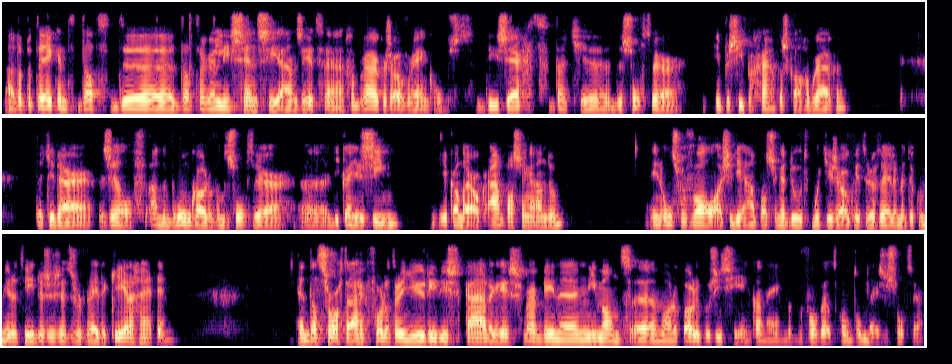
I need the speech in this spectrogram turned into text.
Nou, dat betekent dat, de, dat er een licentie aan zit, hè, een gebruikersovereenkomst, die zegt dat je de software in principe gratis kan gebruiken. Dat je daar zelf aan de broncode van de software, uh, die kan je zien. Je kan daar ook aanpassingen aan doen. In ons geval, als je die aanpassingen doet, moet je ze ook weer terugdelen met de community. Dus er zit een soort wederkerigheid in. En dat zorgt er eigenlijk voor dat er een juridisch kader is waarbinnen niemand uh, een monopoliepositie in kan nemen, bijvoorbeeld rondom deze software.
